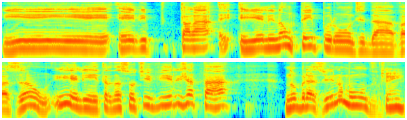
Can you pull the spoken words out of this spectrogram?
E ele tá lá e- ele não tem por onde dar vazão e ele entra na Sotivia, ele já está no Brasil e no mundo. Sim.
